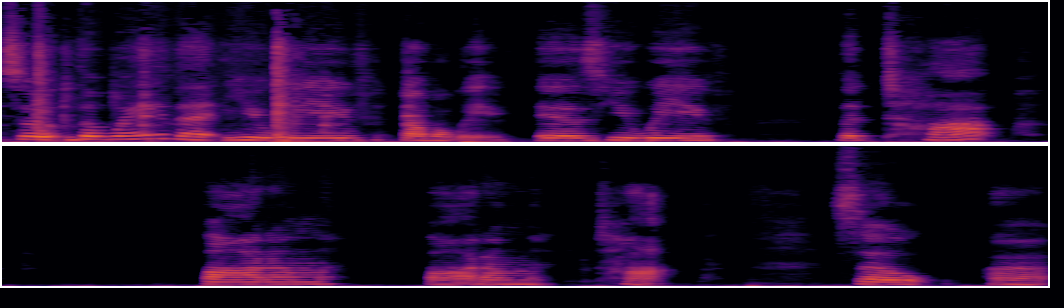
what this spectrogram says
so the way that you weave double weave is you weave the top, bottom, bottom, top. So uh,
